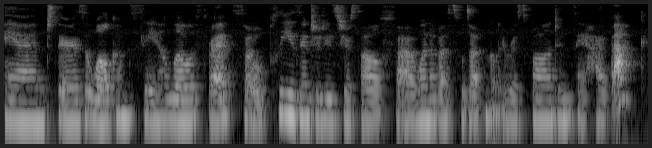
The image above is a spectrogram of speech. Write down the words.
And there's a welcome, say hello thread. So please introduce yourself. Uh, one of us will definitely respond and say hi back.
